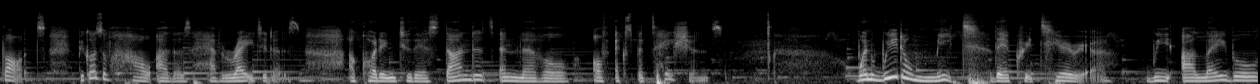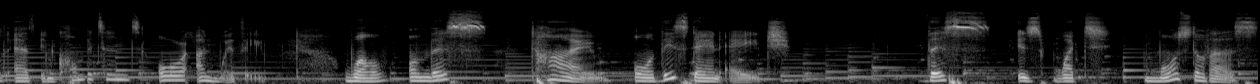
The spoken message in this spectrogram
thoughts because of how others have rated us according to their standards and level of expectations. When we don't meet their criteria, we are labeled as incompetent or unworthy. Well, on this time or this day and age, this is what most of us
